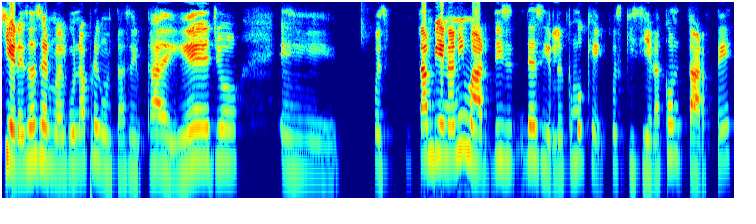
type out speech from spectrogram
¿quieres hacerme alguna pregunta acerca de ello? Eh, pues también animar, decirles como que pues quisiera contarte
